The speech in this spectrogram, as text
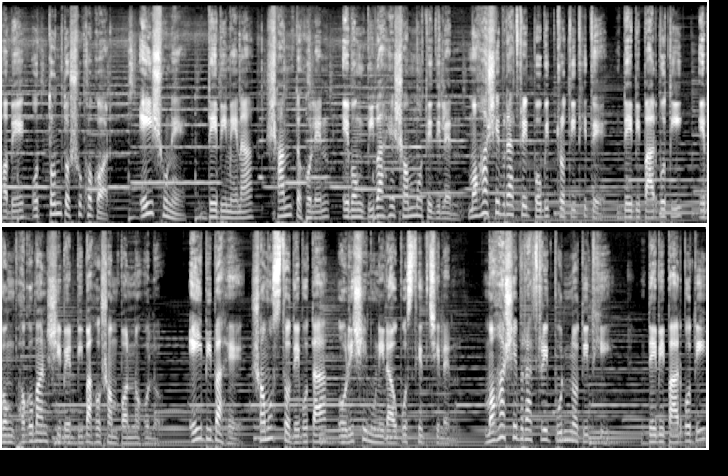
হবে অত্যন্ত সুখকর। এই শুনে দেবী মেনা শান্ত হলেন এবং বিবাহে সম্মতি দিলেন। মহাশিবরাত্রির পবিত্র তিথিতে দেবী পার্বতী এবং ভগবান শিবের বিবাহ সম্পন্ন হল। এই বিবাহে সমস্ত দেবতা ও ঋষিমুনিরা উপস্থিত ছিলেন। মহাশিবরাত্রির পুণ্যতিথি দেবী পার্বতী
